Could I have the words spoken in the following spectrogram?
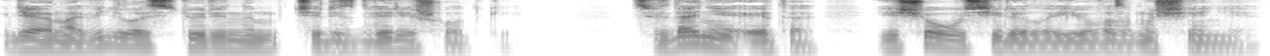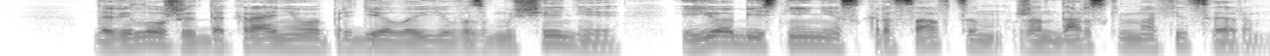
где она виделась с Тюриным через две решетки. Свидание это еще усилило ее возмущение. Довело же до крайнего предела ее возмущения ее объяснение с красавцем, жандарским офицером,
